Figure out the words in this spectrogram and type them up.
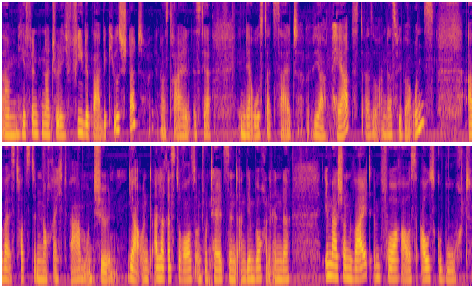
Ähm, hier finden natürlich viele Barbecues statt. In Australien ist ja in der Osterzeit ja Herbst, also anders wie bei uns, aber ist trotzdem noch recht warm und schön. Ja, und alle Restaurants und Hotels sind an dem Wochenende immer schon weit im Voraus ausgebucht.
